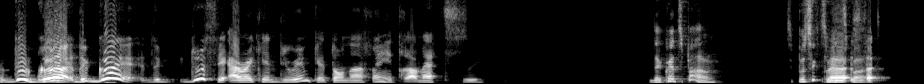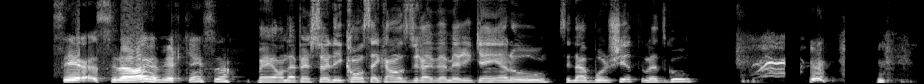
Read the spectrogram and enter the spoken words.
deux gars, deux gars, deux, deux, c'est American Dream que ton enfant est traumatisé. De quoi tu parles? C'est pas ça que tu m'as Euh, dit c'est, c'est le rêve américain, ça. Ben, on appelle ça les conséquences du rêve américain. Allô? C'est de la bullshit. Let's go.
